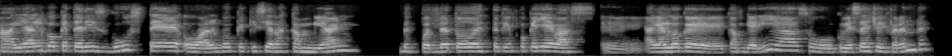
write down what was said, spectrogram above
¿hay algo que te disguste o algo que quisieras cambiar después de todo este tiempo que llevas? Eh, ¿hay algo que cambiarías o que hubieses hecho diferente?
